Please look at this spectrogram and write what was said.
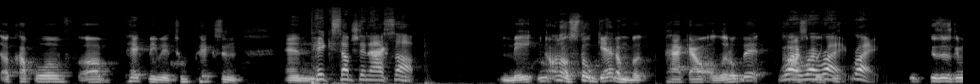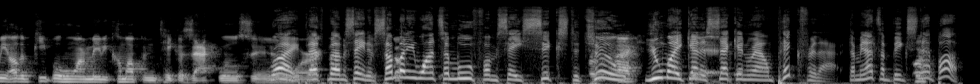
a couple of uh, pick, maybe two picks, and and Pick something else up. May, no, no, still get him, but pack out a little bit. Right, right, right, right. Because there's gonna be other people who want to maybe come up and take a Zach Wilson. Right. or- That's what I'm saying. If somebody wants to move from say six to two, Correct. you might get a second round pick for that. I mean, that's a big Or- step up.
